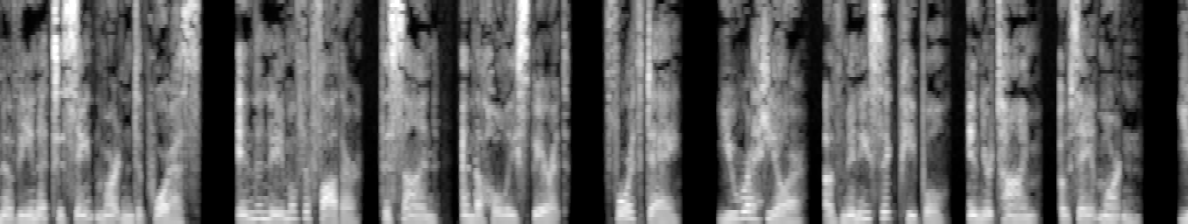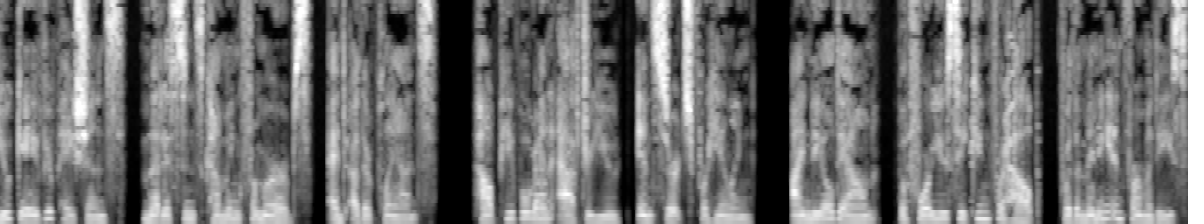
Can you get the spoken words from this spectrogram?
Novena to Saint Martin de Porres. In the name of the Father, the Son, and the Holy Spirit. Fourth day. You were a healer, of many sick people, in your time, O Saint Martin. You gave your patients, medicines coming from herbs, and other plants. How people ran after you, in search for healing. I kneel down, before you seeking for help, for the many infirmities,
